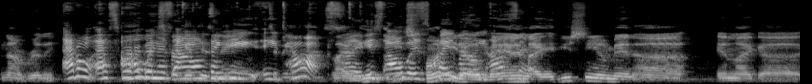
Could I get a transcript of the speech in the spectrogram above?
Not really. I don't. I swear I to always goodness, I forget don't his think name, he he talks. honest. Like, he- it's always he's funny though, man. Offset. Like if you see him in uh in like uh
